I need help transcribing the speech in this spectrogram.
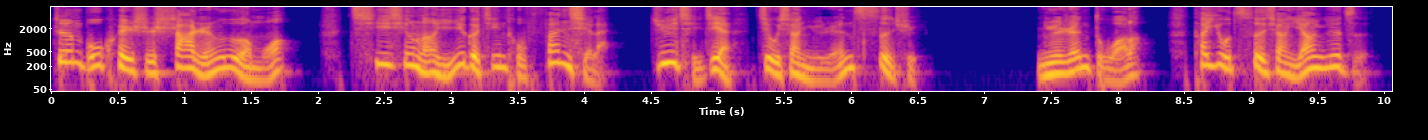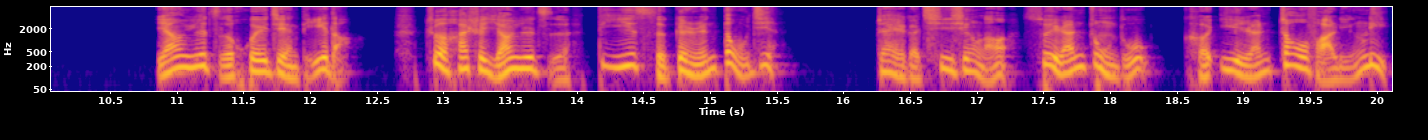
真不愧是杀人恶魔！七星郎一个筋头翻起来，举起剑就向女人刺去。女人躲了，他又刺向杨鱼子。杨鱼子挥剑抵挡，这还是杨鱼子第一次跟人斗剑。这个七星狼虽然中毒，可依然招法凌厉，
